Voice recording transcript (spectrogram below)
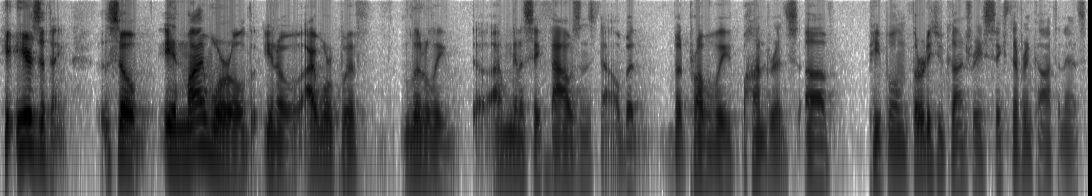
here's the thing. So in my world, you know, I work with literally, uh, I'm going to say thousands now, but but probably hundreds of people in 32 countries, six different continents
